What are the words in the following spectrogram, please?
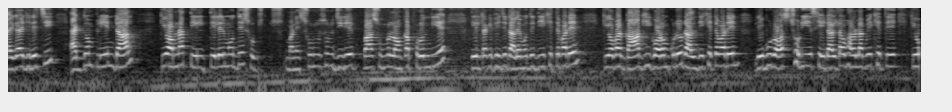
জায়গায় ঢেলেছি, একদম প্লেন ডাল কেউ আমরা তেল, তেলের মধ্যে মানে সরু সরু জিরে বা শুকনো লঙ্কা ফোড়ন দিয়ে তেলটাকে ভেজে ডালের মধ্যে দিয়ে খেতে পারেন। কেউ আবার গা ঘি গরম করেও ডাল দিয়ে খেতে পারেন। লেবু রস ছড়িয়ে সেই ডালটাও ভালো লাগবে খেতে। কেউ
